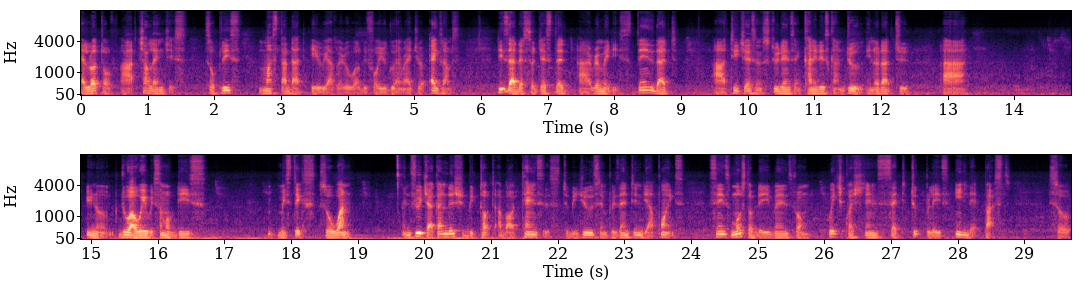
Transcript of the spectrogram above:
a lot of uh, challenges. So please master that area very well before you go and write your exams. These are the suggested uh, remedies, things that uh, teachers and students and candidates can do in order to, uh, you know, do away with some of these mistakes. So one, in future, candidates should be taught about tenses to be used in presenting their points, since most of the events from which questions set took place in the past. So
